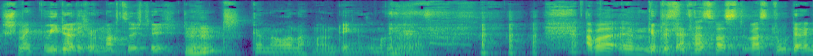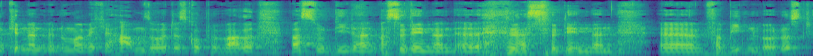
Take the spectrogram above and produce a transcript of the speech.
Schmeckt widerlich und macht süchtig. Mhm. Genau nach meinem Ding, so machen wir das. Aber ähm, Gibt es etwas, was, was du deinen Kindern, wenn du mal welche haben solltest, Gott bewahre, was du die dann, was du denen dann, äh, was du denen dann äh, verbieten würdest?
